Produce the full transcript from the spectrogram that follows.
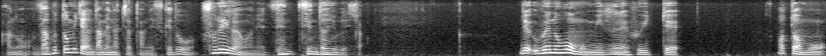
あの座布団みたいなのダメになっちゃったんですけどそれ以外はね全然大丈夫でした。で上の方も水ね拭いてあとはもう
